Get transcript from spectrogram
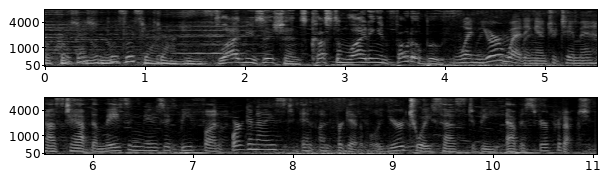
For professional disc jockeys. Live musicians, custom lighting, and photo booth. When your wedding entertainment has to have the amazing music be fun, organized, and unforgettable, your choice has to be Atmosphere Production.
